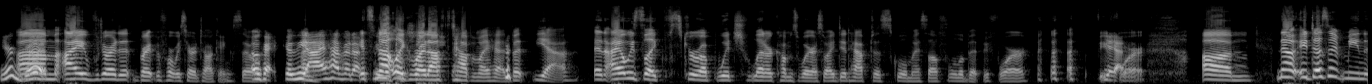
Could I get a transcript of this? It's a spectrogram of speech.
You're good. Um, I read it right before we started talking. So okay, because yeah, I'm- I have it up. it's not like right off the top of my head, but yeah. And I always like screw up which letter comes where, so I did have to school myself a little bit before. Yeah. before. Um, now it doesn't mean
